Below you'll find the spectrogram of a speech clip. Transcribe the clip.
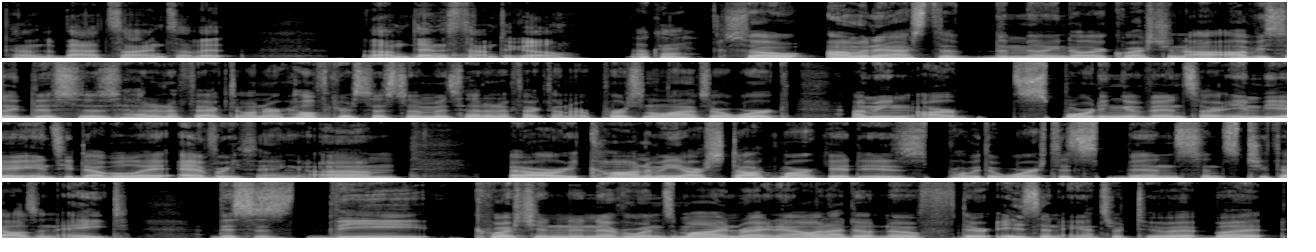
kind of the bad signs of it. Um, then it's time to go. Okay. So I'm going to ask the, the million dollar question. Obviously, this has had an effect on our healthcare system. It's had an effect on our personal lives, our work. I mean, our sporting events, our NBA, NCAA, everything. Um, our economy, our stock market is probably the worst it's been since 2008. This is the question in everyone's mind right now, and I don't know if there is an answer to it, but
